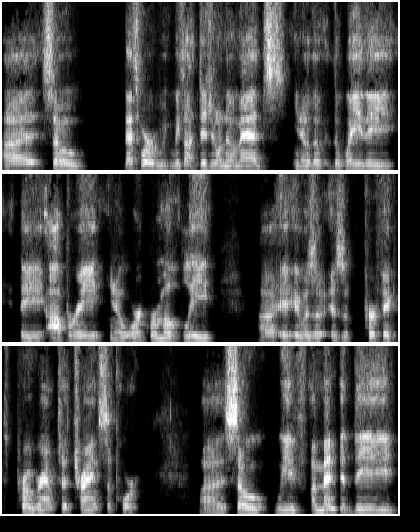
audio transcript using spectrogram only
Uh, so that's where we, we thought digital nomads, you know, the the way they they operate, you know, work remotely. Uh, it, it, was a is a perfect program to try and support. Uh, so we've amended the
